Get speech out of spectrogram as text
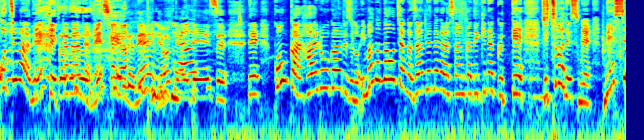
オチはね、結果なんだね、試験だね。了解です。で、今回、ハイローガールズの今田奈緒ちゃんが残念ながら参加できなくって、実はですね、メッセ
